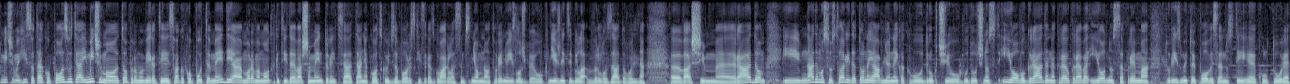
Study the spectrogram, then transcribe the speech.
Mi ćemo ih isto tako pozvati, a i mi ćemo to promovirati svakako putem medija. Moram vam otkriti da je vaša mentorica Tanja Kocković-Zaborski, razgovarala sam s njom na otvorenju izložbe u knjižnici, bila vrlo zadovoljna e, vašim e, radom i nadamo se u stvari da to najavljuje nekakvu drugčiju budućnost i ovog grada, na kraju krajeva i odnosa prema turizmu i toj povezanosti e, kulture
